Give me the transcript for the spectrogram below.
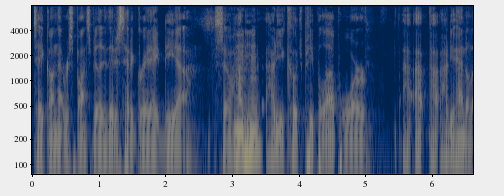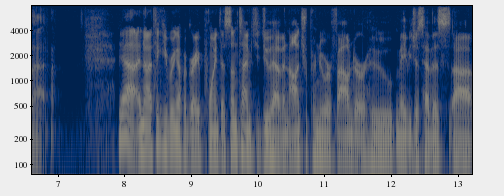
take on that responsibility. They just had a great idea. So how mm-hmm. do you how do you coach people up, or how, how, how do you handle that? Yeah, no, I think you bring up a great point that sometimes you do have an entrepreneur founder who maybe just had this uh,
